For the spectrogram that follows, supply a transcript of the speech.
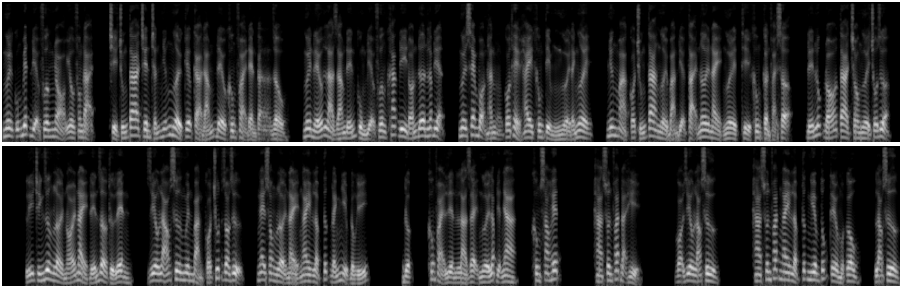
Ngươi cũng biết địa phương nhỏ yêu phong đại, chỉ chúng ta trên trấn những người kia cả đám đều không phải đèn cạn dầu ngươi nếu là dám đến cùng địa phương khác đi đón đơn lắp điện, ngươi xem bọn hắn có thể hay không tìm người đánh ngươi, nhưng mà có chúng ta người bản địa tại nơi này, ngươi thì không cần phải sợ, đến lúc đó ta cho ngươi chỗ dựa. Lý chính dương lời nói này đến giờ từ lên, diêu lão sư nguyên bản có chút do dự, nghe xong lời này ngay lập tức đánh nhịp đồng ý. Được, không phải liền là dạy người lắp điện nha, không sao hết. Hà xuân phát đại hỉ. Gọi diêu lão sư. Hà xuân phát ngay lập tức nghiêm túc kêu một câu, lão sư.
